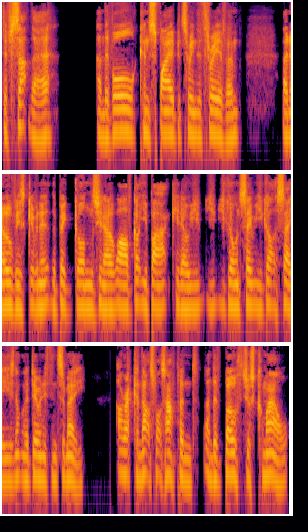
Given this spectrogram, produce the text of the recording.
they've sat there and they've all conspired between the three of them. And Ovie's giving it the big guns, you know, oh, I've got you back, you know, you, you, you go and say what you got to say. He's not going to do anything to me. I reckon that's what's happened. And they've both just come out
